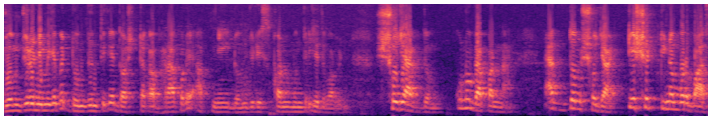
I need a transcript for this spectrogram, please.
ডোমজুরে নেমে যাবেন। ডোমজুন থেকে দশ টাকা ভাড়া করে আপনি ডোমজুর ইস্কন মন্দিরে যেতে পারবেন। সোজা একদম, কোনো ব্যাপার না। একদম সোজা, তেষট্টি নম্বর বাস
